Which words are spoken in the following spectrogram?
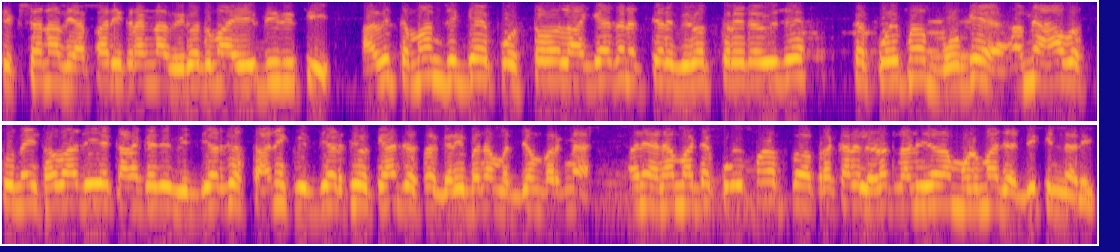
શિક્ષણના વ્યાપારીકરણના વિરોધમાં એબીવીપી આવી તમામ જગ્યાએ પોસ્ટરો લાગ્યા છે અને અત્યારે વિરોધ કરી રહ્યું છે કે કોઈ પણ ભોગે અમે આ વસ્તુ નહીં થવા દઈએ, કારણ કે જે વિદ્યાર્થીઓ, સ્થાનિક વિદ્યાર્થીઓ ક્યાં જશે, ગરીબ અને મધ્યમ વર્ગના? અને એના માટે કોઈ પણ પ્રકારે લડત લડી મૂડમાં છે, જી કિન્નરી.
